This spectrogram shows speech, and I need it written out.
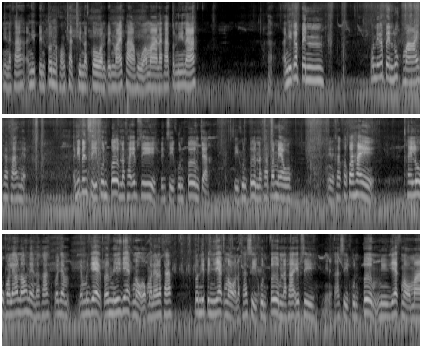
นี่นะคะ อันนี้เป็นต้นของฉัดชินกรเป็นไม้ผ่าหัวมานะคะต้นนี้นะค่ะอันนี้ก็เป็นต้นนี้ก็เป็นลูกไม้นะคะ เนี่ย อันนี้เป็นสีคุณปื้มนะคะเอฟซีเป็นสีคุณปื้มจ้ะสีคุณปื้มนะคะป้าแมวนี่นะคะเขาก็ให้ ให้ลูกมาแล้วเนาะเนี่ยนะคะก็ยังยังไม่แยกต้นนี้แยกหน่อออกมาแล้วนะคะต้นนี้เป็นแยกหน่อนะคะสีคุณปื้มนะคะ FC นี่นะคะสีคุณปื้มมีแยกหน่อมา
